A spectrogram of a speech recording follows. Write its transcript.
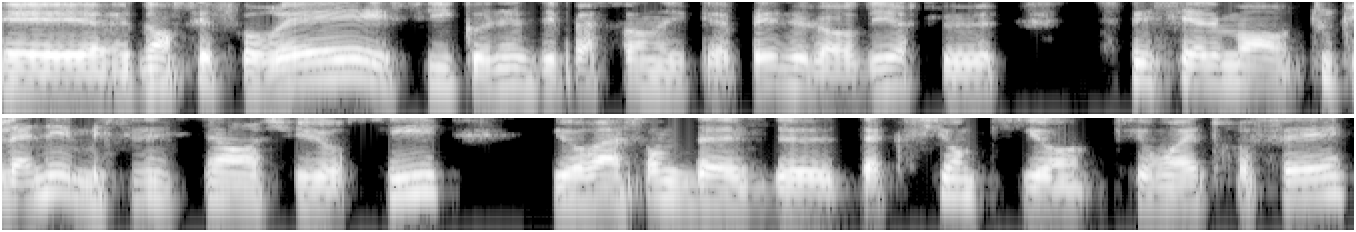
euh, dans ces forêts et s'ils connaissent des personnes handicapées, de leur dire que spécialement toute l'année, mais spécialement chez aussi, il y aura un certain nombre d'actions qui, qui vont être faites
